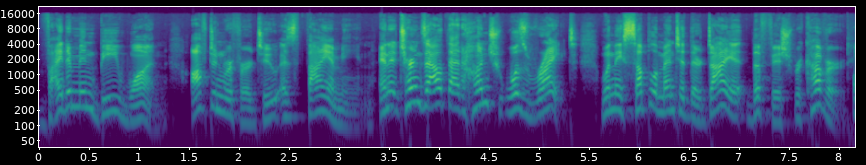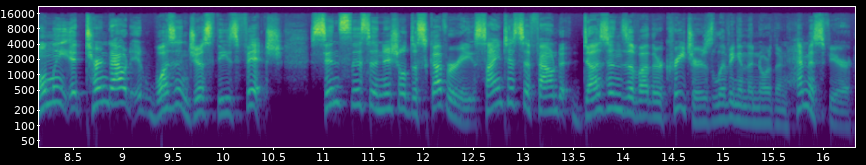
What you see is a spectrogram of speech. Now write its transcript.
vitamin B1, often referred to as thiamine. And it turns out that hunch was right. When they supplemented their diet, the fish recovered. Only it turned out it wasn't just these fish. Since this initial discovery, scientists have found dozens of other creatures living in the northern hemisphere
